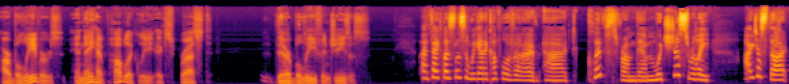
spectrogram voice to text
are believers and they have publicly expressed their belief in Jesus. In fact, let's listen. We got a couple of uh, uh, clips from them, which just really, I just thought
